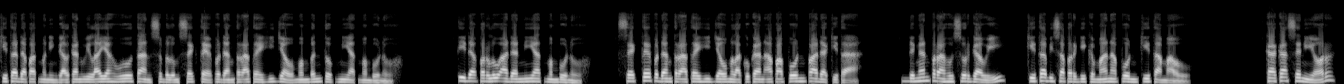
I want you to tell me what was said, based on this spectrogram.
kita dapat meninggalkan wilayah Wutan sebelum Sekte Pedang Teratai Hijau membentuk niat membunuh. Tidak perlu ada niat membunuh. Sekte Pedang Teratai Hijau melakukan apa pun pada kita. Dengan perahu surgawi, kita bisa pergi ke mana pun kita mau. Kakak senior,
